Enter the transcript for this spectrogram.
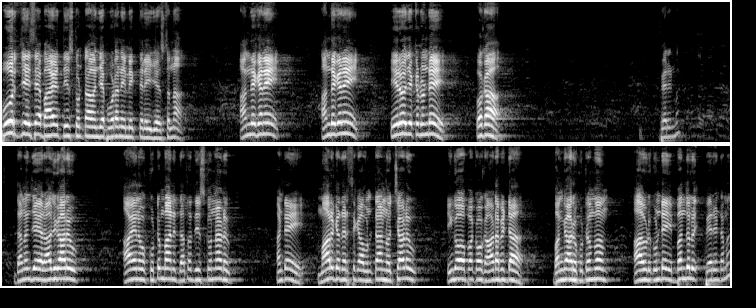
పూర్తి చేసే బాధ్యత తీసుకుంటామని చెప్పి కూడా నేను మీకు తెలియజేస్తున్నా. అందుకని అందుకని ఈరోజు ఇక్కడ ఒక ధనంజయ రాజు గారు ఆయన ఒక కుటుంబాన్ని దత్త తీసుకున్నాడు. అంటే మార్గదర్శిగా ఉంటానని వచ్చాడు. ఇంకో పక్క ఒక ఆడబిడ్డ బంగారు కుటుంబం ఆవిడకుండే ఇబ్బందులు. పేరేంటమ్మా?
